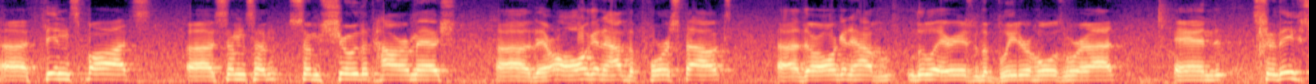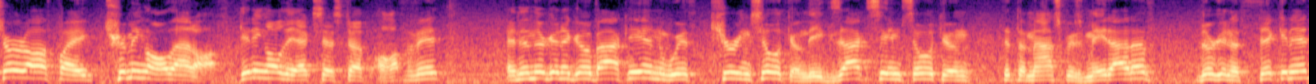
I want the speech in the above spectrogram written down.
uh, thin spots. Uh, some, some, some show the power mesh. Uh, they're all gonna have the pour spout. Uh, they're all gonna have little areas where the bleeder holes were at. And so they start off by trimming all that off, getting all the excess stuff off of it, and then they're gonna go back in with curing silicone, the exact same silicone that the mask was made out of. They're gonna thicken it,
